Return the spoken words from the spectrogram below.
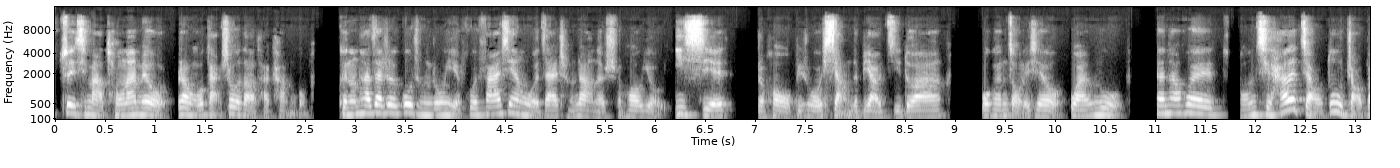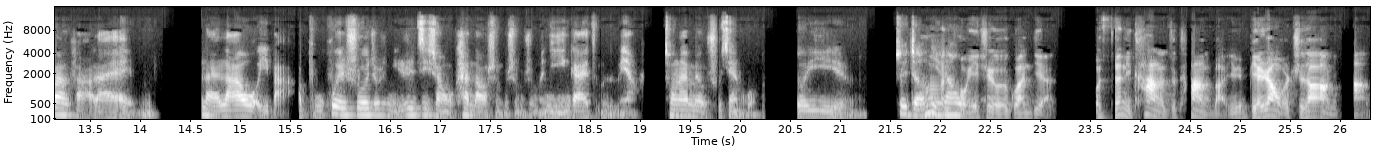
最起码从来没有让我感受到他看过。可能他在这个过程中也会发现我在成长的时候有一些时候，比如说我想的比较极端，我可能走了一些弯路，但他会从其他的角度找办法来。来拉我一把，不会说就是你日记上我看到什么什么什么，你应该怎么怎么样，从来没有出现过。所以，所以整体上我同意这个观点。我觉得你看了就看了吧，因为别让我知道你看了。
